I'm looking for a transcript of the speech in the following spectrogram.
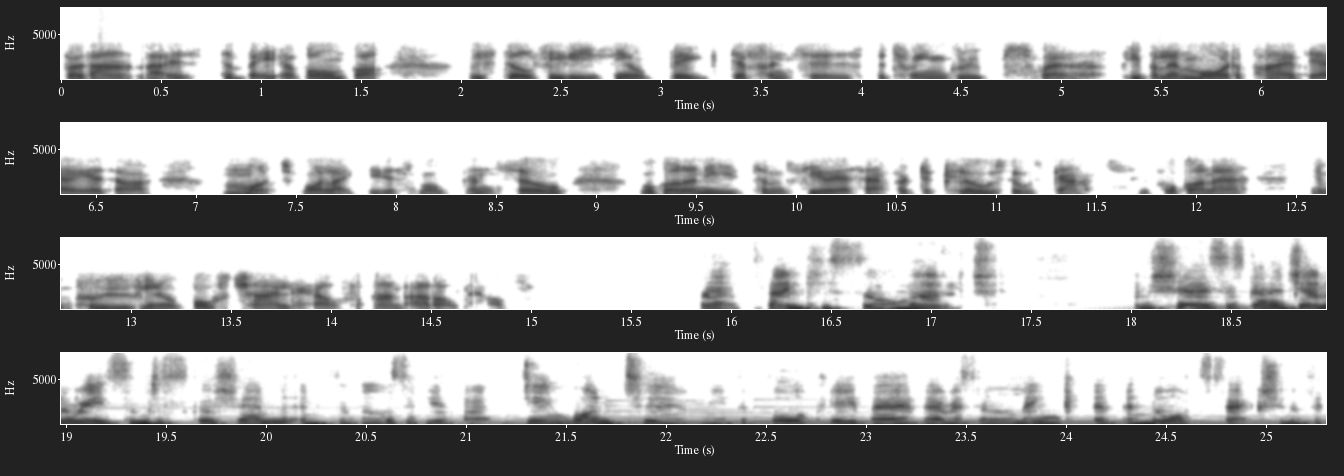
for that. That is debatable, but we still see these, you know, big differences between groups where people in more deprived areas are much more likely to smoke. And so we're going to need some serious effort to close those gaps if we're going to improve, you know, both child health and adult health. Thank you so much. I'm sure this is going to generate some discussion. And for those of you that do want to read the full paper, there is a link at the notes section of the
